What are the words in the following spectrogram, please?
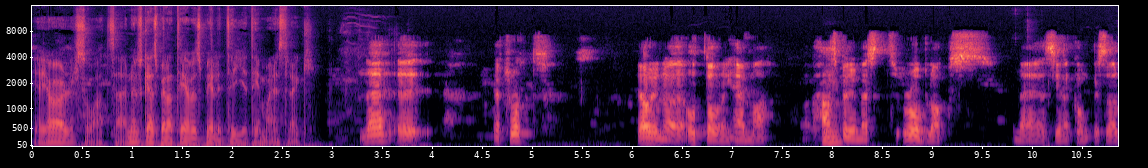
jag gör så att så här, nu ska jag spela tv-spel i tio timmar i sträck. Nej, eh, jag tror att jag har ju en åttaåring hemma. Han Mm. spelar ju mest Roblox med sina kompisar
